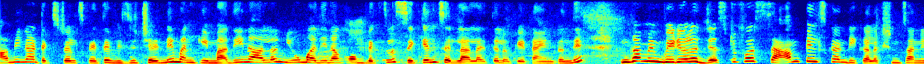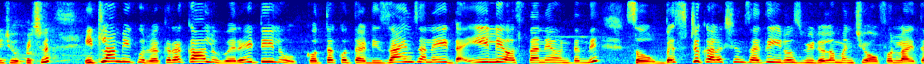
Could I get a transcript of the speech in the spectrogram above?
ఆమినా టెక్స్టైల్స్కి అయితే విజిట్ చేయండి. మనకి మదీనాలో న్యూ మదీనా కాంప్లెక్స్లో సెకండ్ సెల్లాలో అయితే లొకేట్ అయి ఉంటుంది. ఇంకా మేము వీడియోలో జస్ట్ ఫర్ శాంపిల్స్ కండి కలెక్షన్స్ అన్ని చూపించిన. ఇట్లా మీకు రకరకాల వెరైటీలు కొత్త కొత్త డిజైన్స్ అనేవి డైలీ వస్తూనే ఉంటుంది. సో బెస్ట్ కలెక్షన్స్ అయితే ఈరోజు వీడియోలో మంచి ఆఫర్లో అయితే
